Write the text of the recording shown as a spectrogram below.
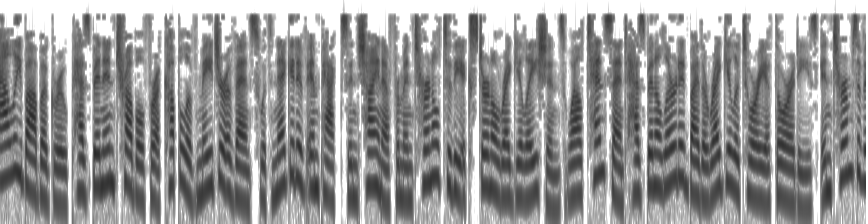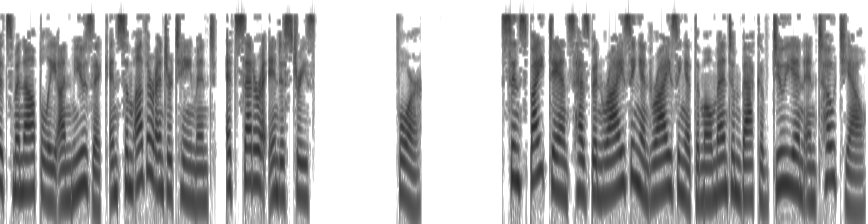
Alibaba Group has been in trouble for a couple of major events with negative impacts in China from internal to the external regulations while Tencent has been alerted by the regulatory authorities in terms of its monopoly on music and some other entertainment, etc. industries. 4. Since ByteDance has been rising and rising at the momentum back of Douyin and Toutiao,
